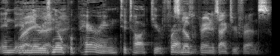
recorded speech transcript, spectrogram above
and, and Right, there is right, no right. preparing to talk to your friends. There's no preparing to talk to your friends.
